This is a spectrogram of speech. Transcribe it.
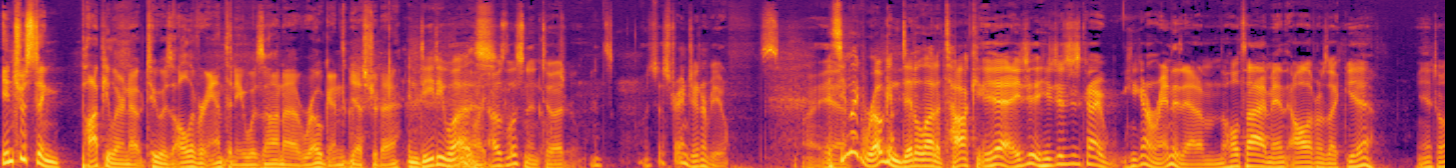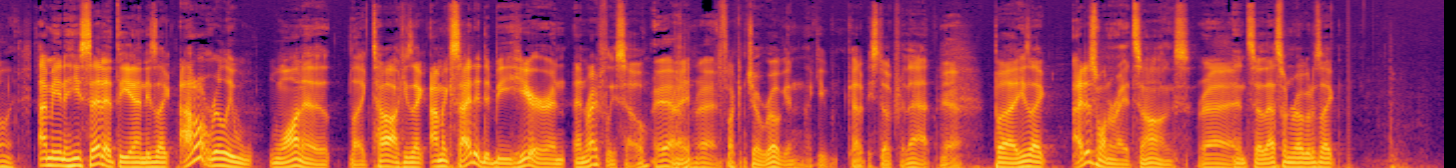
Interesting popular note too is Oliver Anthony was on uh, Rogan yesterday. Indeed, he was. I was listening to it. It's it's a strange interview. Uh, yeah. It seemed like Rogan did a lot of talking. yeah, he just, he just, just kind of he kind of ranted at him the whole time, and Oliver was like, "Yeah, yeah, totally." I mean, he said at the end, he's like, I don't really want to like talk. He's like, I'm excited to be here, and, and rightfully so. Yeah, right. right. Fucking Joe Rogan, like you got to be stoked for that. Yeah. But he's like, I just want to write songs. Right. And so that's when Rogan was like,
